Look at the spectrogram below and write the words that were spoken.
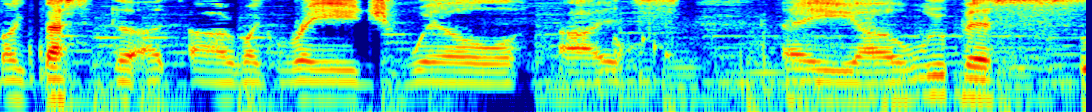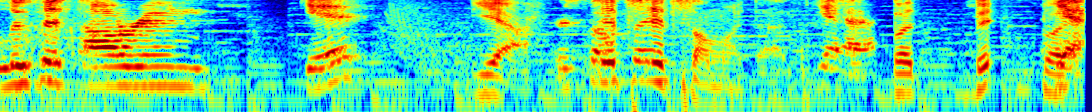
like best the uh, uh, like rage will. Uh, it's a uh, lupus. Lupus Ahroun Git yeah, or something. it's it's something like that. yeah. But but Yeah.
